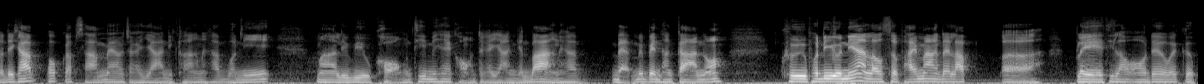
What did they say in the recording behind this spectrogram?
วัสดีครับ พบกับ 3 แมวจักรยานอีกครั้งนะครับ วันนี้มารีวิวของที่ไม่ใช่ของจักรยานกันบ้างนะครับ แบบไม่เป็นทางการเนาะคือพอดีวันเนี้ยเราเซอร์ไพรส์มากได้รับเอ่อเปลที่เราออเดอร์ไว้เกือบ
